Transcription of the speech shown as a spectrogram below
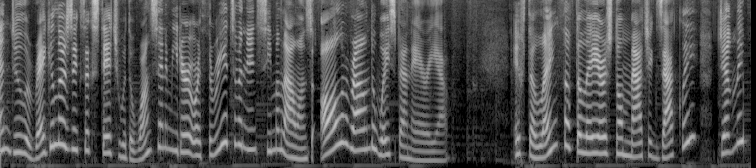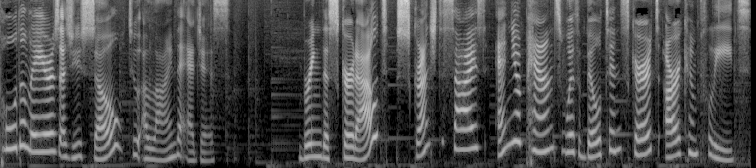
and do a regular zigzag stitch with a 1 centimeter or 3 eighths of an inch seam allowance all around the waistband area. If the length of the layers don't match exactly, gently pull the layers as you sew to align the edges. Bring the skirt out, scrunch the sides, and your pants with built-in skirt are complete.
